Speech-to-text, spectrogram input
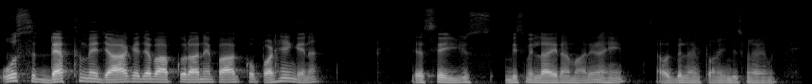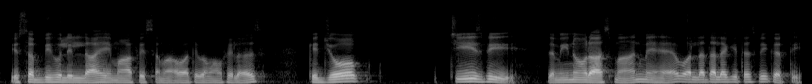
उस डेप्थ में जाके जब आप कुरान पाक को पढ़ेंगे ना, जैसे युस बिसमिल्लाम यूसबिल्ला माफ़ी समावत व माफ़िल अर्ज़, कि जो चीज़ भी ज़मीनों और आसमान में है, वो अल्लाह ताला की तस्वीर करती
